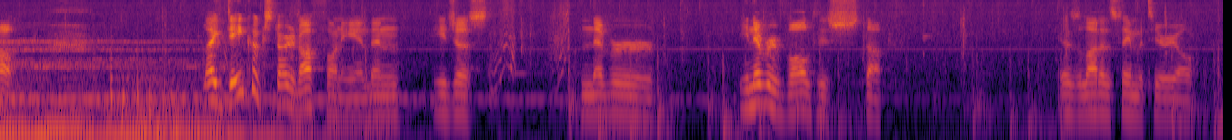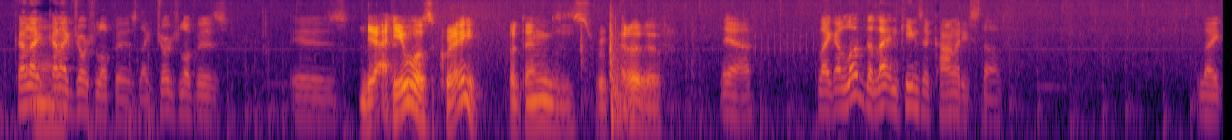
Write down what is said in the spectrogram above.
Oh, like Dane Cook started off funny and then he just never he never evolved his stuff. It was a lot of the same material, kind of like Mm. kind of like George Lopez. Like George Lopez is Yeah, he was great, but then it's repetitive. Yeah. Like I love the Latin Kings of comedy stuff. Like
